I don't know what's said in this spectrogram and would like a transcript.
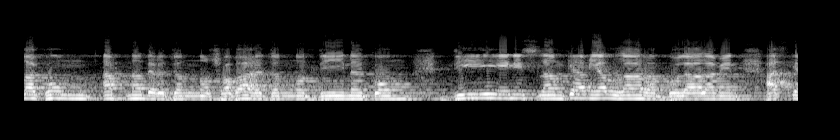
লাকুম। আপনাদের জন্য, সবার জন্য দিন কম দিন ইসলামকে আমি আল্লাহ রব্বুল আলমিন আজকে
